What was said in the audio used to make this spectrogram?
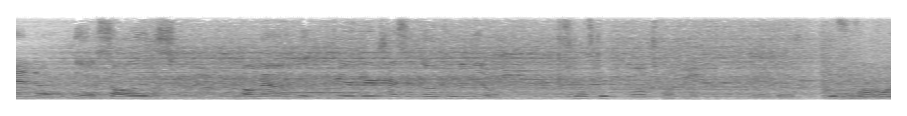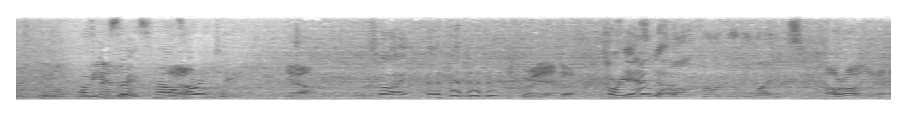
and uh, the solids come out, and the clear beer tries to go through the middle. Smells good. Oh, it smells good. This is our orange peel and I was going to say, it smells Yeah. orangey. Yeah. That's why. The coriander. Coriander. for our double whites All right. Yeah.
